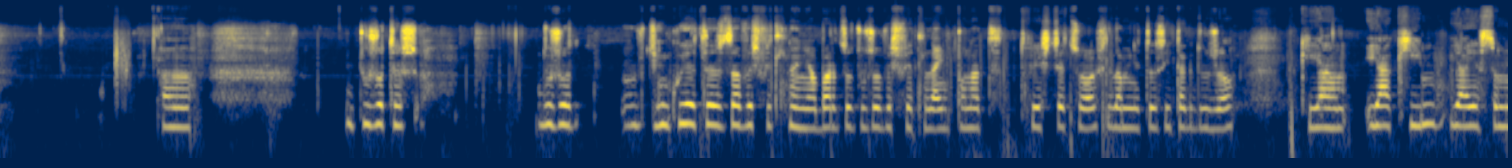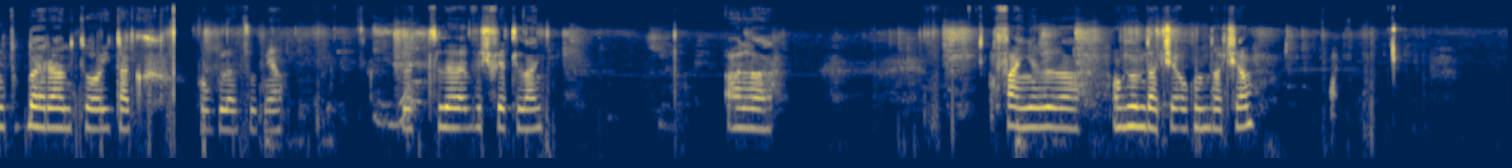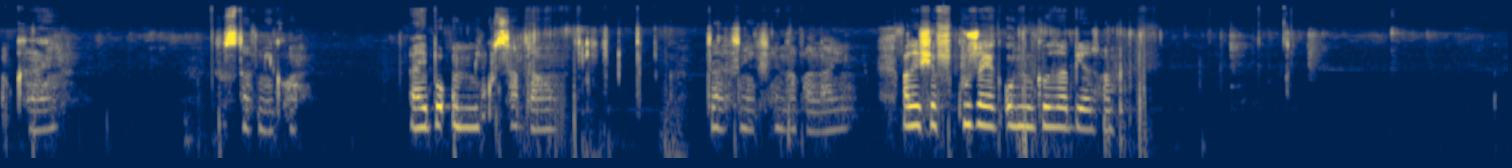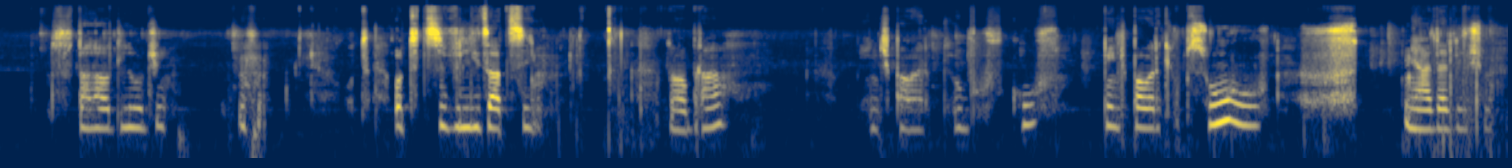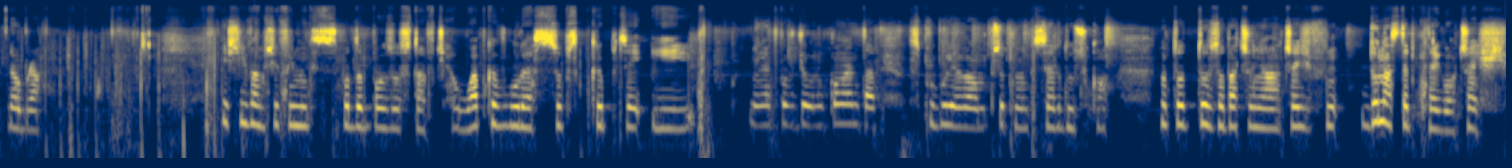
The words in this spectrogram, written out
E, dużo też, dużo dziękuję też za wyświetlenia, bardzo dużo wyświetleń, ponad 200 coś, dla mnie to jest i tak dużo. Jak ja, jakim ja jestem youtuberem, to i tak w ogóle cudnie, tyle wyświetleń, ale fajnie, że oglądacie, oglądacie. Okej. Zostaw mi go. Ej, bo on mi go zabrał. Teraz niech się nawalają. Ale się wkurzę, jak on mi go zabierze. Dala od ludzi. od, od cywilizacji. Dobra. 5 power cubów. 5 power cubesów. Nie, daliśmy. Dobra. Jeśli Wam się filmik spodobał, zostawcie łapkę w górę, subskrypcję i no jak powiedziałem komentarz, spróbuję Wam przypnąć serduszko. No to do zobaczenia. Cześć. Do następnego. Cześć.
